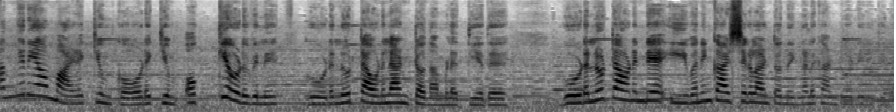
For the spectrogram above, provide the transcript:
അങ്ങനെ ആ മഴയ്ക്കും കോടയ്ക്കും ഒക്കെ ഒടുവിൽ ഗൂഡല്ലൂർ ടൗണിലാണ് കേട്ടോ നമ്മൾ എത്തിയത് ഗൂഡല്ലൂർ ടൗണിന്റെ ഈവനിങ് കാഴ്ചകളാണ് കേട്ടോ നിങ്ങൾ കണ്ടുകൊണ്ടിരിക്കുന്നത്.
